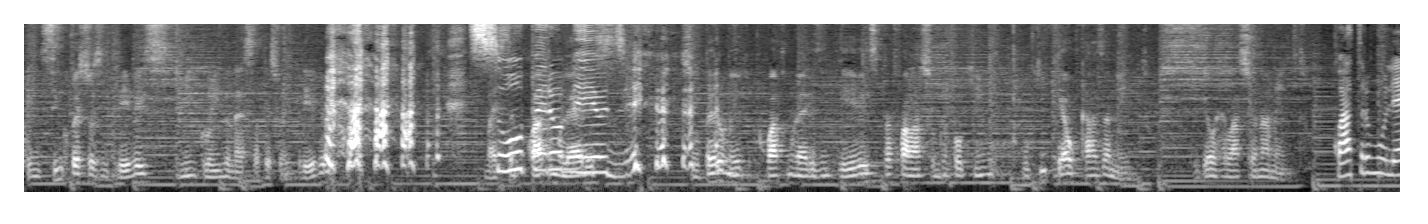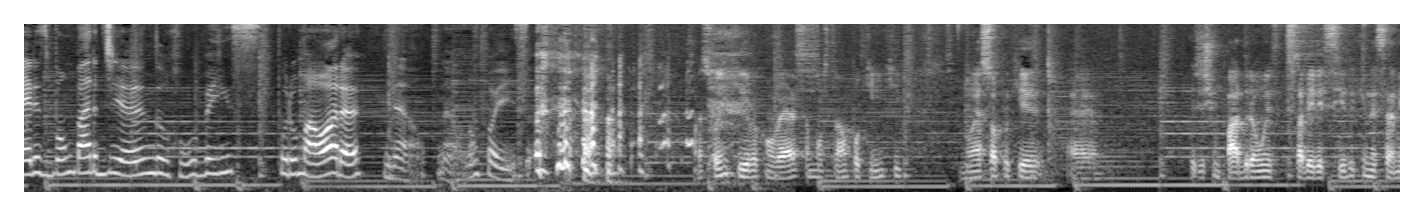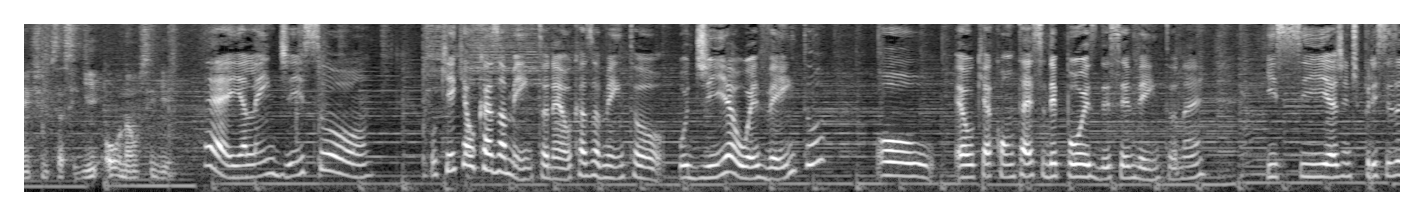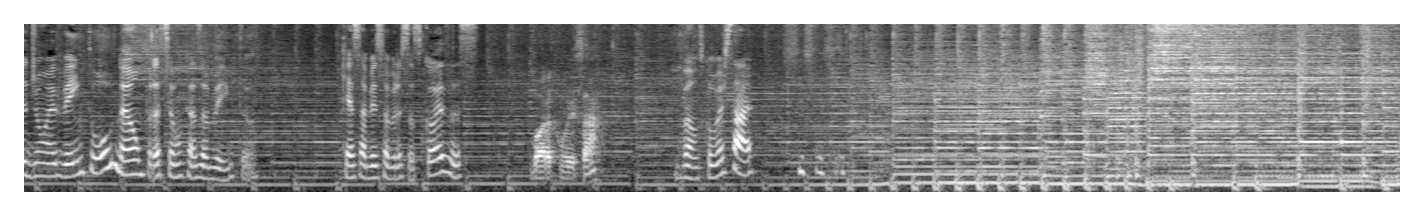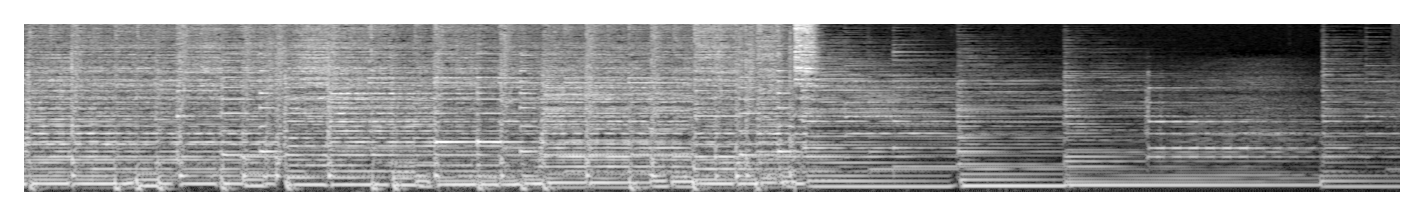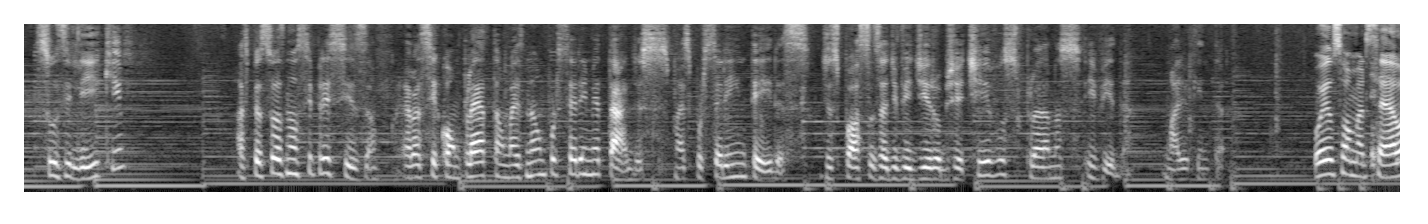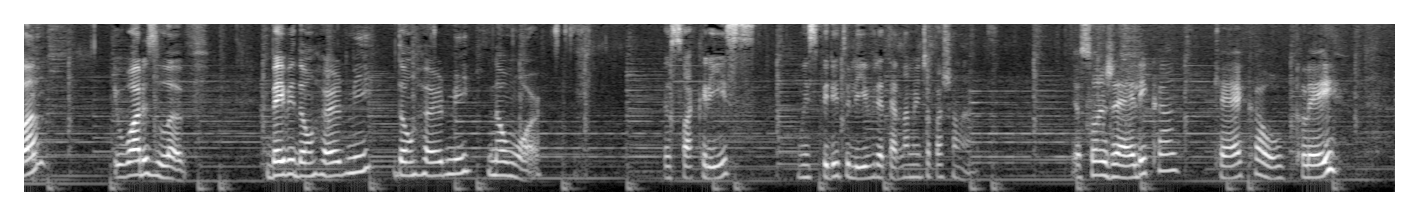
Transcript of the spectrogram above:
com cinco pessoas incríveis, me incluindo nessa pessoa incrível. super humilde. super humilde, quatro mulheres incríveis para falar sobre um pouquinho o que é o casamento, o que é o relacionamento. Quatro mulheres bombardeando Rubens por uma hora? Não, não, não foi isso. Mas foi incrível a conversa, mostrar um pouquinho que não é só porque é, existe um padrão estabelecido que necessariamente a gente precisa seguir ou não seguir. É, e além disso, o que, que é o casamento, né? O casamento, o dia, o evento, ou é o que acontece depois desse evento, né? E se a gente precisa de um evento ou não para ser um casamento. Quer saber sobre essas coisas? Bora conversar? Vamos conversar. Suzy Lick. As pessoas não se precisam, elas se completam, mas não por serem metades, mas por serem inteiras, dispostas a dividir objetivos, planos e vida. Mário Quintana. Oi, eu sou a Marcela e What is Love? Baby Don't Hurt Me, Don't Hurt Me No More. Eu sou a Cris, um espírito livre eternamente apaixonado. Eu sou a Angélica, Queca ou Clay,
